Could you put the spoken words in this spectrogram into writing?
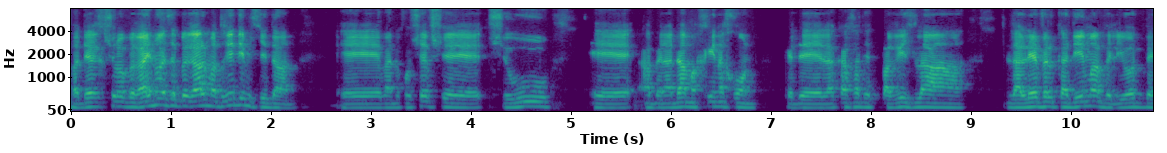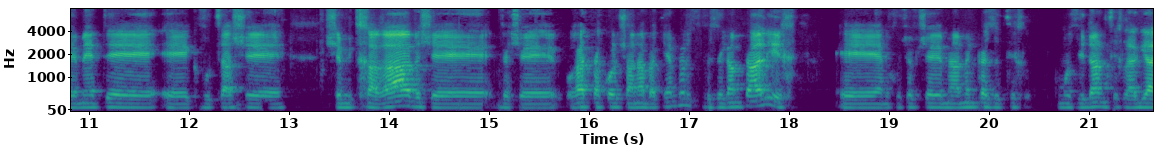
בדרך שלו, וראינו את זה בריאל מדריד עם זידן, אה, ואני חושב ש, שהוא אה, הבן אדם הכי נכון כדי לקחת את פריז ל-level קדימה ולהיות באמת קבוצה ש, שמתחרה וש, ושרצה כל שנה בקמפיונס, וזה גם תהליך. אני חושב שמאמן כזה צריך כמו זידן צריך להגיע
